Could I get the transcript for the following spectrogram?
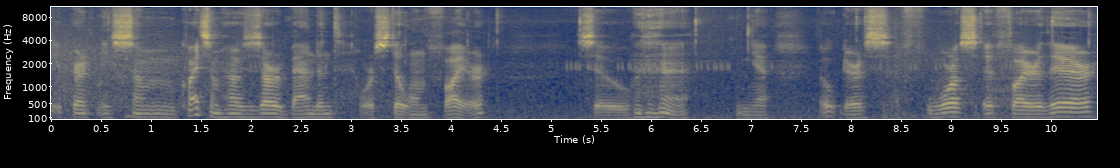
Okay, apparently some quite some houses are abandoned or still on fire. So, yeah. Oh, there's was a fire there.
